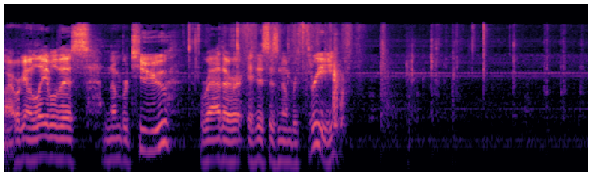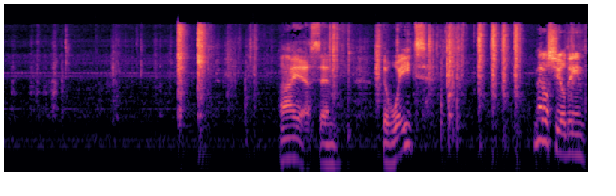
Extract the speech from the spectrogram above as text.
All right, we're gonna label this number two. Rather, if this is number three. Ah yes, and the weight, metal shielding.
